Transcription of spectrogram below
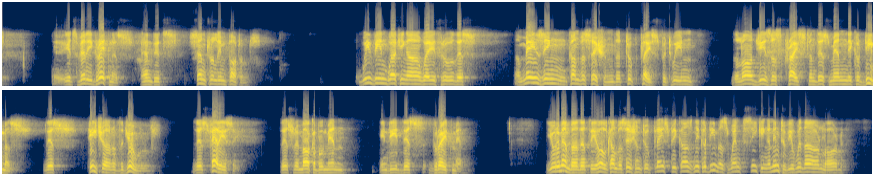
its very greatness and its central importance. We've been working our way through this amazing conversation that took place between the Lord Jesus Christ and this man Nicodemus, this teacher of the Jews this Pharisee, this remarkable man, indeed this great man. You remember that the whole conversation took place because Nicodemus went seeking an interview with our Lord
